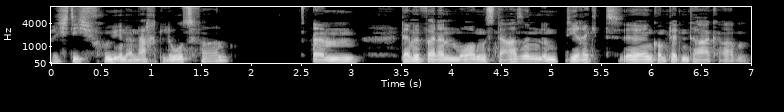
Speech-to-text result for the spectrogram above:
richtig früh in der Nacht losfahren, ähm, damit wir dann morgens da sind und direkt äh, einen kompletten Tag haben.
